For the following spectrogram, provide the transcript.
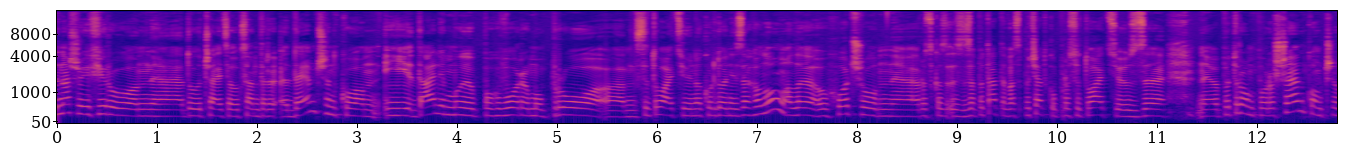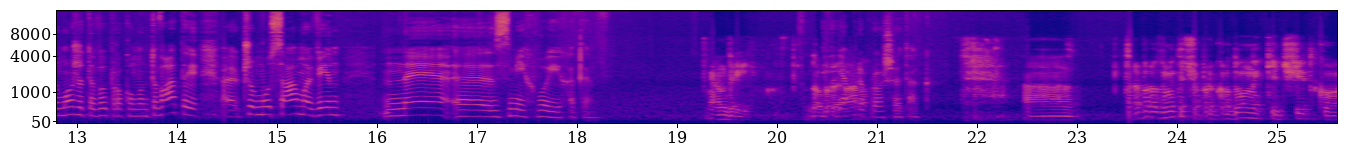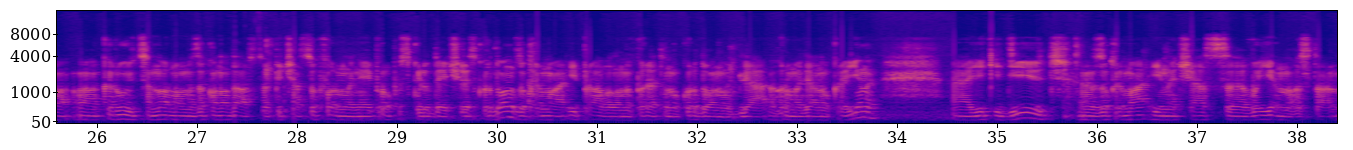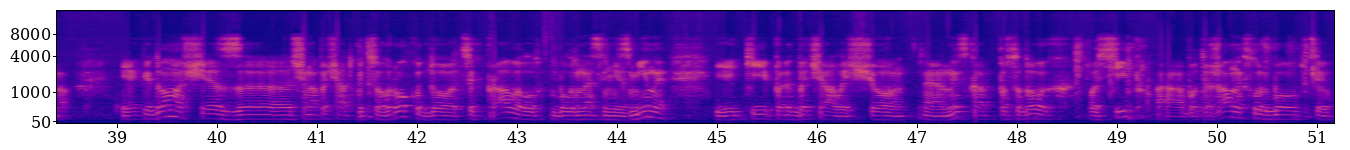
До нашого ефіру е, долучається Олександр Демченко, і далі ми поговоримо про е, ситуацію на кордоні загалом. Але хочу е, розказ... запитати вас спочатку про ситуацію з Петром Порошенком. Чи можете ви прокоментувати, чому саме він не зміг виїхати? Андрій, добрий Я ранок. перепрошую так. Треба розуміти, що прикордонники чітко е, керуються нормами законодавства під час оформлення і пропуску людей через кордон, зокрема і правилами перетину кордону для громадян України, е, які діють, е, зокрема, і на час воєнного стану. Як відомо, ще з ще на початку цього року до цих правил були внесені зміни, які передбачали, що низка посадових осіб або державних службовців,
